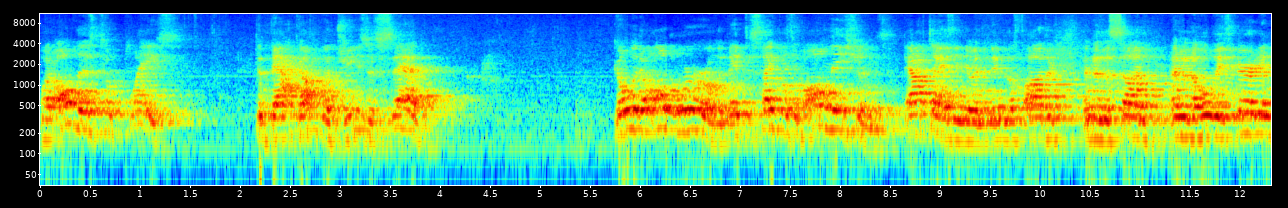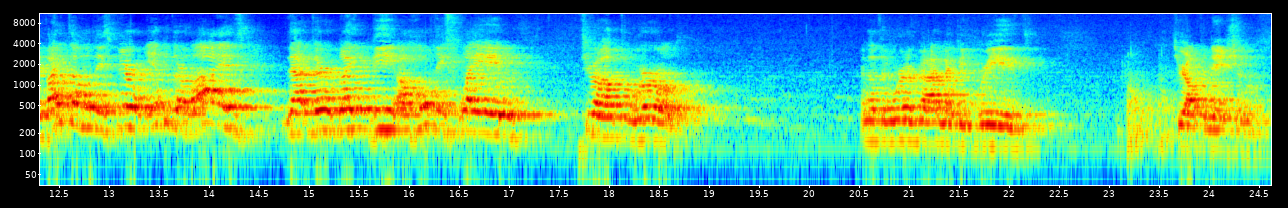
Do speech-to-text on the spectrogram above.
But all this back up what Jesus said. Go into all the world and make disciples of all nations, baptizing them in the name of the Father, and of the Son, and of the Holy Spirit. Invite the Holy Spirit into their lives that there might be a holy flame throughout the world. And that the Word of God might be breathed throughout the nations.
